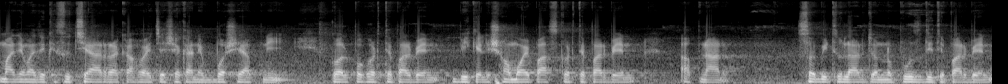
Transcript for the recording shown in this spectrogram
মাঝে মাঝে কিছু চেয়ার রাখা হয়েছে। সেখানে বসে আপনি গল্প করতে পারবেন, বিকেলে সময় পাস করতে পারবেন, আপনার ছবি তোলার জন্য পুজ দিতে পারবেন।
